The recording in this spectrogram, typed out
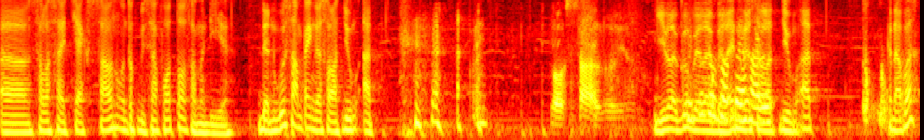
eh, selesai cek sound untuk bisa foto sama dia. Dan gue sampai nggak sholat Jumat. Dosa lu ya. gila gue bela-belain nggak harus- sholat Jumat. Kenapa?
